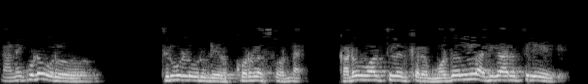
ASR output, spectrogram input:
நானே கூட ஒரு திருவள்ளுவருடைய குரலை சொன்னேன். கடவுள் வாழ்த்தில் இருக்கிற முதல் அதிகாரத்திலே இருக்கு.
